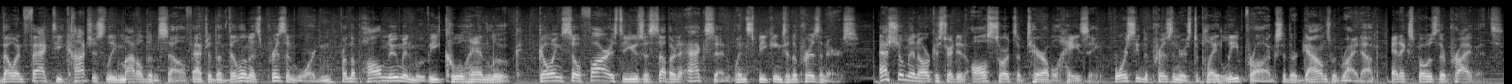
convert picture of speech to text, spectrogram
though in fact he consciously modeled himself after the villainous prison warden from the Paul Newman movie Cool Hand Luke, going so far as to use a southern accent when speaking to the prisoners. Eshelman orchestrated all sorts of terrible hazing, forcing the prisoners to play leapfrog so their gowns would ride up and expose their privates.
